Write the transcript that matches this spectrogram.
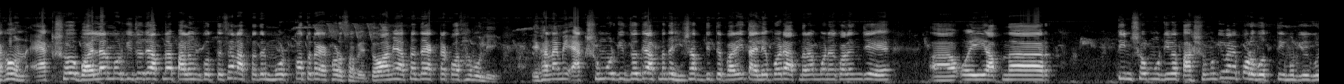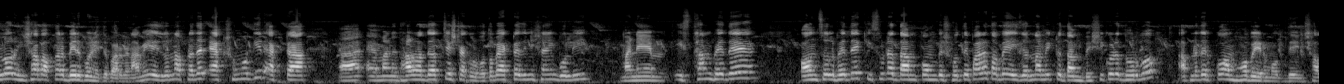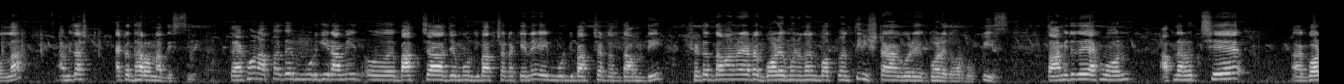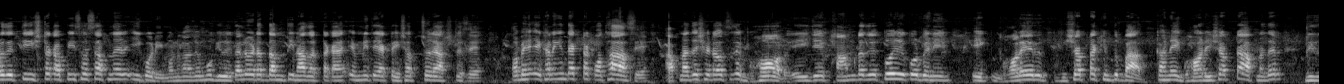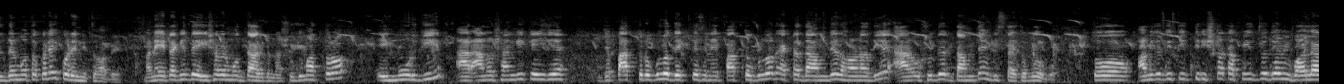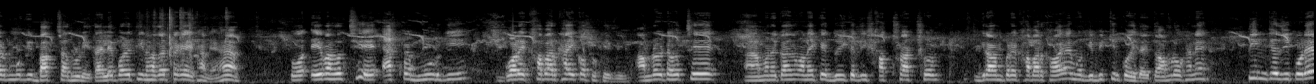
এখন একশো ব্রয়লার মুরগি যদি আপনারা পালন করতে চান, আপনাদের মোট কত টাকা খরচ হবে? তো আমি আপনাদের একটা কথা বলি। এখানে আমি একশো মুরগির যদি আপনাদের হিসাব দিতে পারি, তাইলে পরে আপনারা মনে করেন যে ওই আপনার তিনশো মুরগি বা পাঁচশো মুরগি মানে পরবর্তী মুরগিগুলোর হিসাব আপনারা বের করে নিতে পারবেন। আমি এই জন্য আপনাদের একশো মুরগির একটা মানে ধারণা দেওয়ার চেষ্টা করব। তবে একটা জিনিস আমি বলি মানে স্থান ভেদে, অঞ্চল ভেদে কিছুটা দাম কম বেশ হতে পারে, তবে এই জন্য আমি একটু দাম বেশি করে ধরবো। আপনাদের কম হবে এর মধ্যে, ইনশাল্লাহ। আমি জাস্ট একটা ধারণা দিচ্ছি। তো এখন আপনাদের মুরগির আমি বাচ্চা, যে মুরগি বাচ্চাটা কেনে, এই মুরগি বাচ্চাটার দাম দিই। সেটার দাম আমি একটা গড়ে মনে করেন বর্তমানে তিরিশ টাকা করে গড়ে ধরবো পিস তো আমি যদি এখন, আপনার হচ্ছে গড়ে তিরিশ টাকা পিস হচ্ছে আপনার ই করি, মনে করেন মুরগি ধরি তাহলে ওটার দাম তিন হাজার টাকা, এমনিতে একটা হিসাব চলে আসতেছে। তবে এখানে কিন্তু একটা কথা আছে, আপনাদের সেটা হচ্ছে যে ঘর, এই যে ফার্মটা যে তৈরি করবেন, এই এই ঘরের হিসাবটা কিন্তু বাদ, কারণ এই ঘর হিসাবটা আপনাদের নিজেদের মতো করেই করে নিতে হবে। মানে এটা কিন্তু এই হিসাবের মধ্যে আসবে না, শুধুমাত্র এই মুরগি আর আনুষাঙ্গিক এই যে যে পাত্রগুলো দেখতেছেন, এই পাত্রগুলোর একটা দাম দিয়ে ধারণা দিয়ে আর ওষুধের দাম দিয়ে আমি বিস্তারিত বলব। তো আমি যদি তিরিশ টাকা পিস যদি আমি ব্রয়লার মুরগির বাচ্চা ধরি, তাহলে পরে তিন হাজার টাকা এখানে হ্যাঁ? তো এবার হচ্ছে একটা মুরগি গড়ে খাবার খাই কত কেজি? আমরা ওটা হচ্ছে মনে করেন অনেকে দুই কেজি সাতশো আটশো গ্রাম করে খাবার খাওয়ায় মুরগি বিক্রি করে দেয়। তো আমরা ওখানে তিন কেজি করে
